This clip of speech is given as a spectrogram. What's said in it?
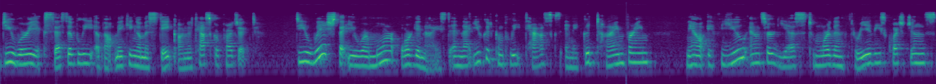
Do you worry excessively about making a mistake on a task or project? Do you wish that you were more organized and that you could complete tasks in a good time frame? Now, if you answered yes to more than three of these questions,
